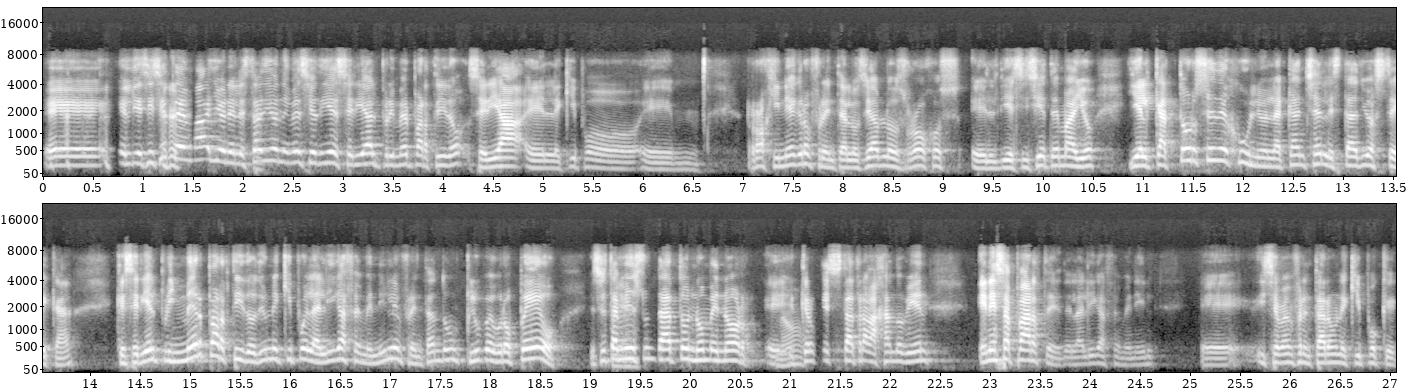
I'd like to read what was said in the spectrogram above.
Eh, el 17 de mayo en el estadio Nemesio 10 sería el primer partido, sería el equipo em, rojinegro frente a los Diablos Rojos el 17 de mayo y el 14 de julio en la cancha del Estadio Azteca, que sería el primer partido de un equipo de la Liga Femenil enfrentando a un club europeo. Ese también es un dato no menor. Eh, creo que se está trabajando bien en esa parte de la liga femenil. Eh, y se va a enfrentar a un equipo que,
